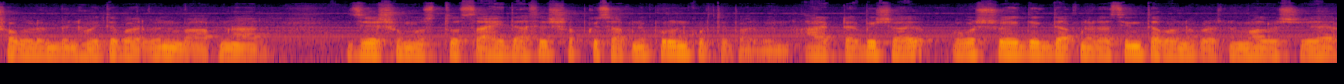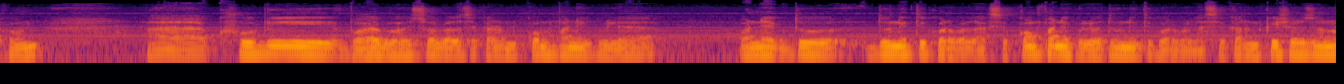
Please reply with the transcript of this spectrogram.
স্বাবলম্বী হইতে পারবেন বা আপনার যে সমস্ত চাহিদা আছে সব কিছু আপনি পূরণ করতে পারবেন। আর একটা বিষয়, অবশ্যই এই দিক দিয়ে আপনারা চিন্তা ভাবনা করেছেন মালয়েশিয়া এখন খুবই ভয়াবহ চলবে লাগছে, কারণ কোম্পানিগুলা অনেক দু- দুর্নীতি করবার লাগছে, কোম্পানিগুলো দুর্নীতি করবার লাগছে, কারণ কিসের জন্য?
